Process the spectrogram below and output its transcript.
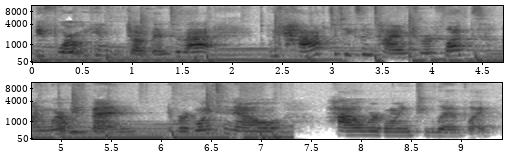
before we can jump into that, we have to take some time to reflect on where we've been if we're going to know how we're going to live life.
